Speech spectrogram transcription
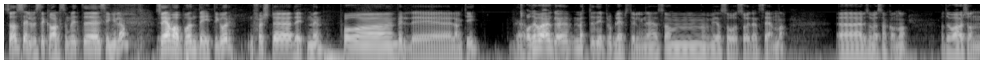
Så har selveste Carlsen blitt uh, singel, ja. Så jeg var på en date i går. Den første daten min på eh, veldig lang tid. Ja. Og det var, jeg møtte de problemstillingene som vi så, så i den scenen, da. Eh, eller som vi har snakka om nå. At det var sånn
